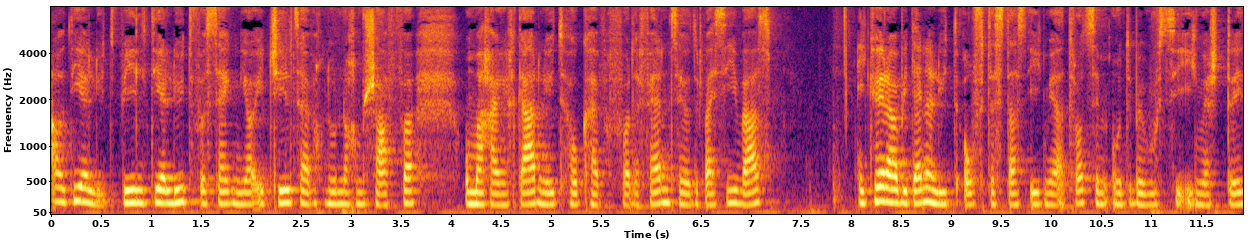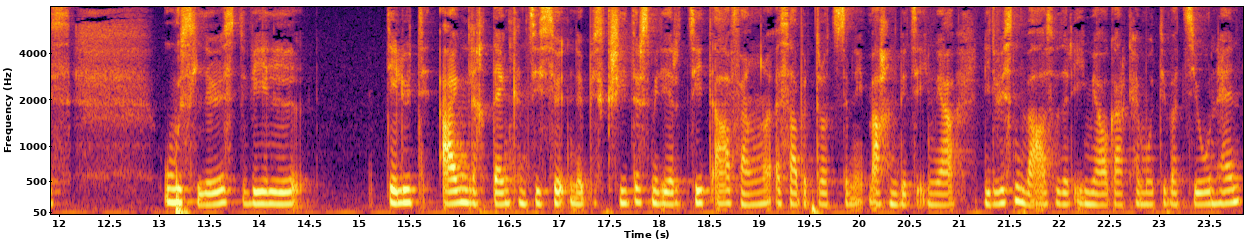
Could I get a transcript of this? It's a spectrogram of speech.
auch die Leute, weil die Leute, die sagen, ja, ich chill einfach nur nach dem Arbeiten und mache eigentlich gar nichts, hocke einfach vor dem Fernseher oder weiß ich was. Ich höre auch bei diesen Leuten oft, dass das irgendwie auch trotzdem Unterbewusstsein irgendwie Stress auslöst, weil die Leute eigentlich denken, sie sollten etwas Gescheiteres mit ihrer Zeit anfangen, es aber trotzdem nicht machen, weil sie irgendwie auch nicht wissen, was oder irgendwie auch gar keine Motivation haben.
